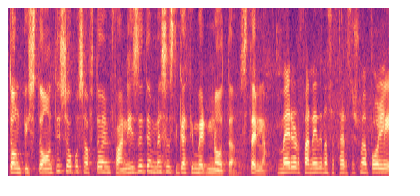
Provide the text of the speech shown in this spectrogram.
των πιστών της, όπως αυτό εμφανίζεται μέσα στην καθημερινότητα. Στέλλα. Μέρη Ορφανίδη, να σε ευχαριστήσουμε πολύ.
